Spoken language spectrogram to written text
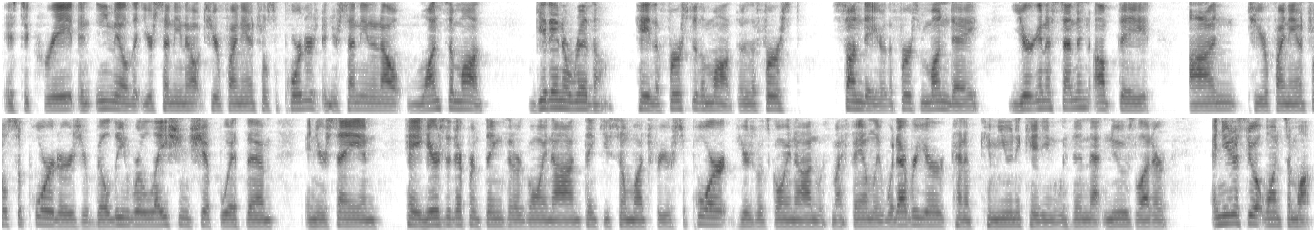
is to create an email that you're sending out to your financial supporters and you're sending it out once a month. Get in a rhythm. Hey, the first of the month or the first Sunday or the first Monday, you're going to send an update on to your financial supporters. You're building relationship with them and you're saying, Hey, here's the different things that are going on. Thank you so much for your support. Here's what's going on with my family, whatever you're kind of communicating within that newsletter. And you just do it once a month.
